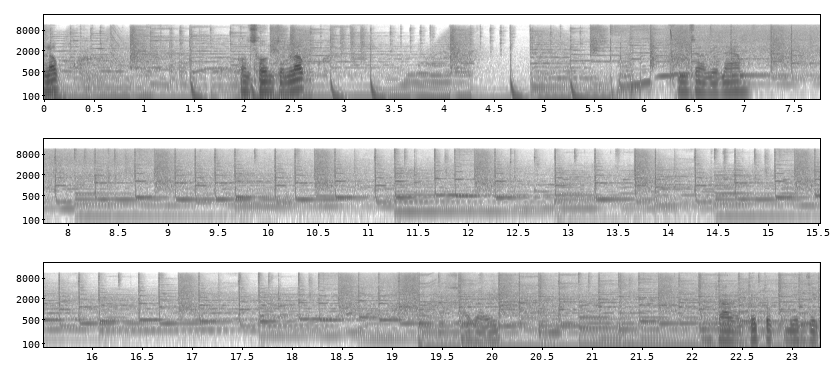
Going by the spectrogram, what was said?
lock. Console.log Xin chào Việt Nam. Sau đấy, chúng ta lại tiếp tục biên dịch.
